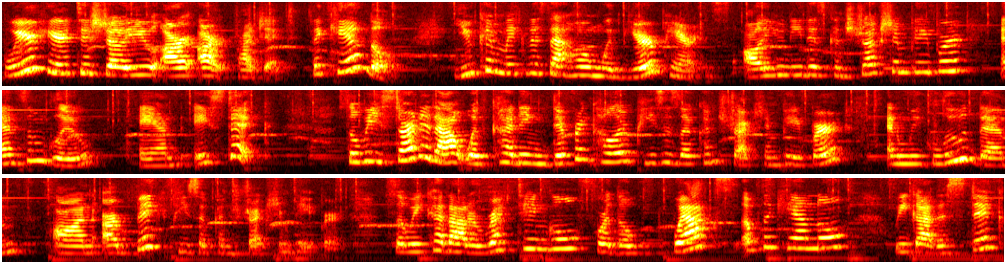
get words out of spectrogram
We're here to show you our art project, the candle. You can make this at home with your parents. All you need is construction paper and some glue and a stick. So we started out with cutting different color pieces of construction paper and we glued them on our big piece of construction paper. So we cut out a rectangle for the wax of the candle, we got a stick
